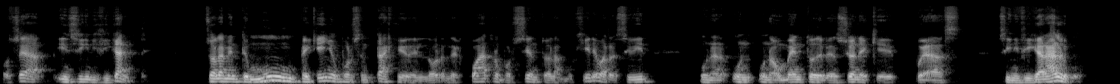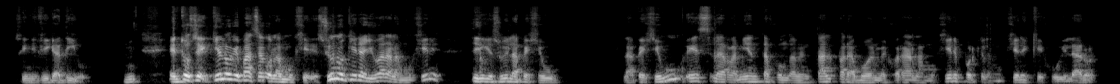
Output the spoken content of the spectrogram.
O sea, insignificante. Solamente un pequeño porcentaje del del 4% de las mujeres va a recibir un, aumento de pensiones que pueda significar algo significativo. ¿Mm? Entonces, ¿qué es lo que pasa con las mujeres? Si uno quiere ayudar a las mujeres, tiene que subir la PGU. La PGU es la herramienta fundamental para poder mejorar a las mujeres porque las mujeres que jubilaron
